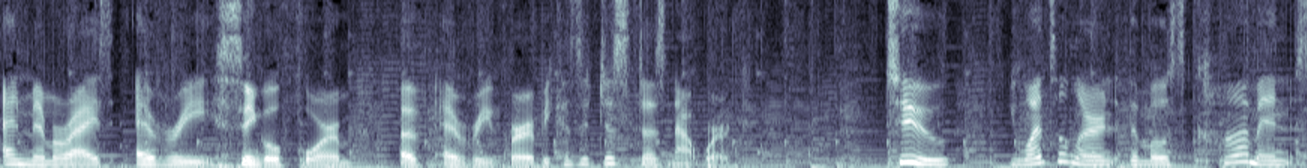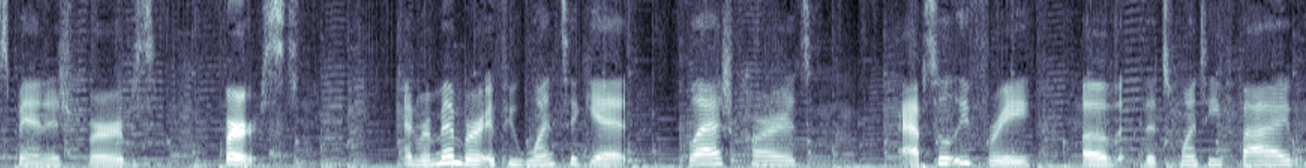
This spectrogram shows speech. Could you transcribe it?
and memorize every single form of every verb because it just does not work. Two, you want to learn the most common Spanish verbs first. And remember, if you want to get flashcards absolutely free of the 25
